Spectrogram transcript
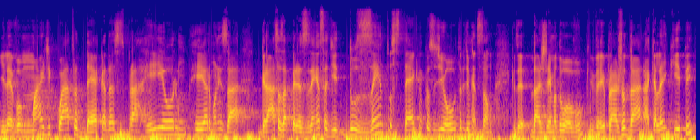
E levou mais de quatro décadas para reharmonizar, graças à presença de 200 técnicos de outra dimensão, quer dizer, da gema do ovo, que veio para ajudar aquela equipe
